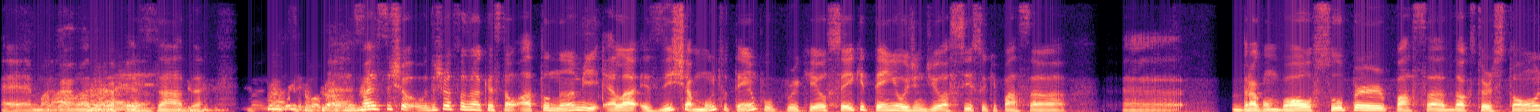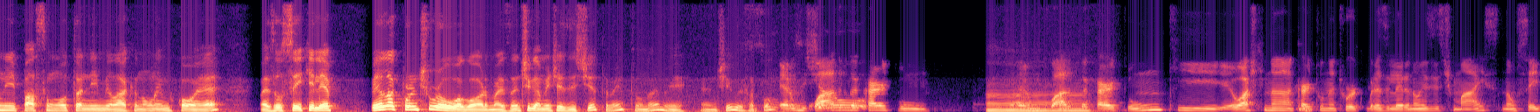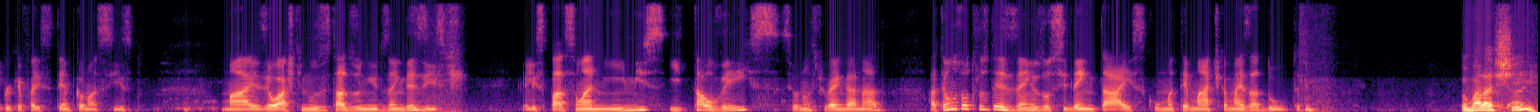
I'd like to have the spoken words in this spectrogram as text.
É, mangá é uma droga É. pesada. Mas deixa eu, deixa eu fazer uma questão. A Toonami, ela existe há muito tempo? Porque eu sei que tem hoje em dia, eu assisto que passa é, Dragon Ball Super, passa Doctor Stone, passa um outro anime lá que eu não lembro qual é. Mas eu sei que ele é pela Crunchyroll agora, mas antigamente existia também? Não é, antigo essa porra? Era um quadro no- da Cartoon. Era um quadro da Ah, Cartoon que eu acho que na Cartoon Network brasileira não existe mais. Não sei porque faz tempo que eu não assisto. Mas eu acho que nos Estados Unidos ainda existe. Eles passam animes e talvez, se eu não estiver enganado, até uns outros desenhos ocidentais com uma temática mais adulta. Subarashi.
